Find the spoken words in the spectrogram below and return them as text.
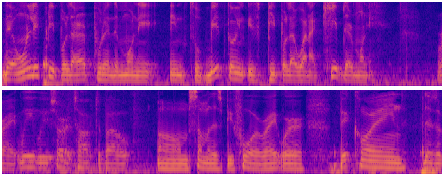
the only people that are putting the money into bitcoin is people that want to keep their money Right. We we've sort of talked about um, some of this before, right? Where Bitcoin there's a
